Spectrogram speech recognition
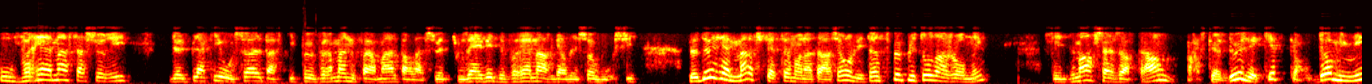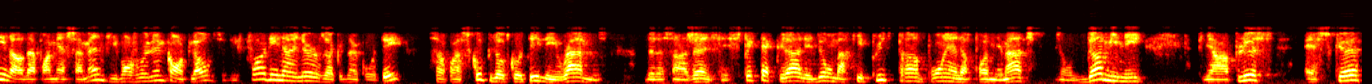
il faut vraiment s'assurer de le plaquer au sol parce qu'il peut vraiment nous faire mal par la suite. Je vous invite vraiment à regarder ça, vous aussi. Le deuxième match qui a fait mon attention, il est un petit peu plus tôt dans la journée. C'est dimanche 16h30 parce que deux équipes qui ont dominé lors de la première semaine, puis ils vont jouer l'une contre l'autre. C'est les 49ers d'un côté, San Francisco, puis de l'autre côté, les Rams de Los Angeles. C'est spectaculaire. Les deux ont marqué plus de 30 points à leur premier match. Ils ont dominé. Puis en plus, est-ce que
